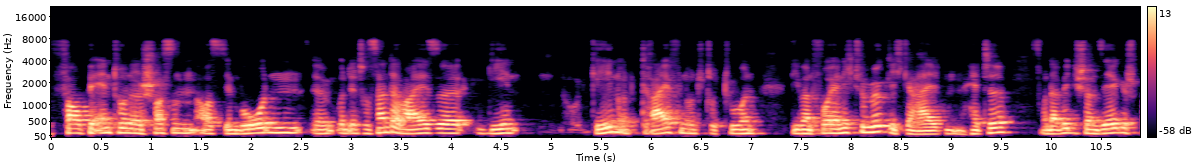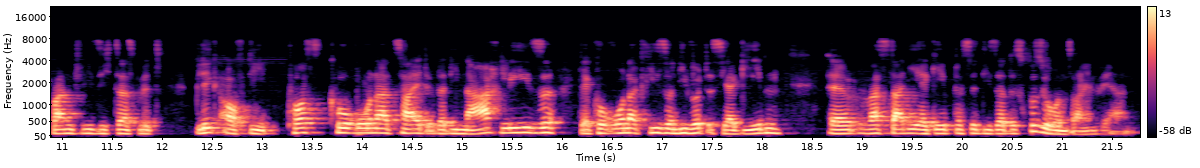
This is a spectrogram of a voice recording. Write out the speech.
VPN-Tunnel schossen aus dem Boden ähm, und interessanterweise gehen, gehen und greifen und Strukturen, die man vorher nicht für möglich gehalten hätte. Und da bin ich schon sehr gespannt, wie sich das mit Blick auf die Post-Corona-Zeit oder die Nachlese der Corona-Krise, und die wird es ja geben, äh, was da die Ergebnisse dieser Diskussion sein werden.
